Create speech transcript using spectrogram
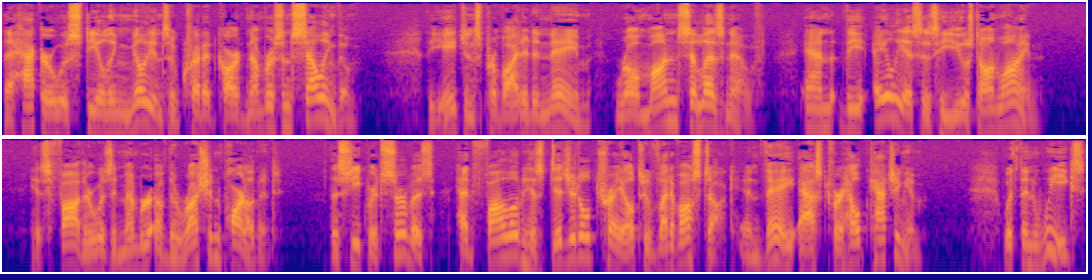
The hacker was stealing millions of credit card numbers and selling them. The agents provided a name, Roman Seleznev, and the aliases he used online. His father was a member of the Russian parliament. The Secret Service had followed his digital trail to Vladivostok, and they asked for help catching him. Within weeks,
